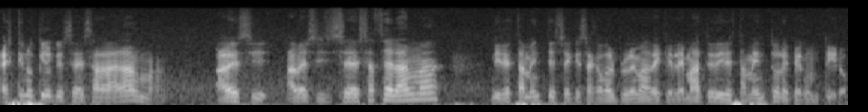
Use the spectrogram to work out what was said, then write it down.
Es que no quiero que se deshaga el arma. A ver si, a ver si se deshace el arma, directamente sé que se acaba el problema de que le mate directamente o le pegue un tiro.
